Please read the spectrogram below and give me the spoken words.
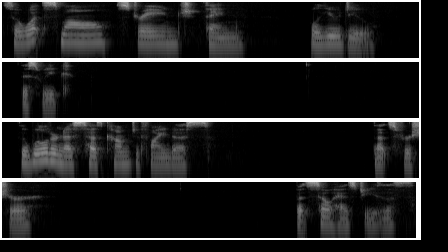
So, what small, strange thing will you do this week? The wilderness has come to find us. That's for sure. But so has Jesus.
